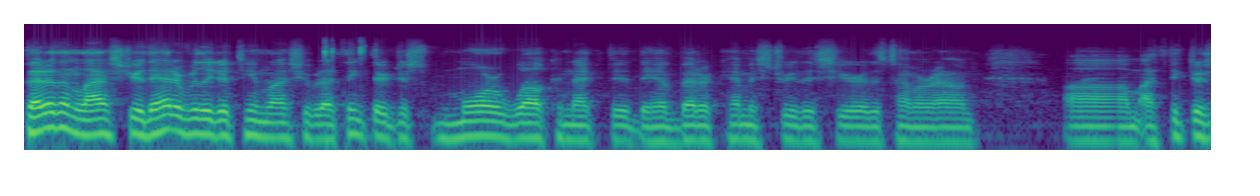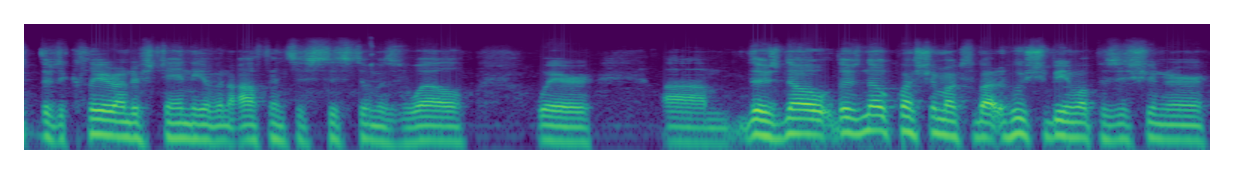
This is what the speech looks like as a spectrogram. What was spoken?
better than last year. They had a really good team last year, but I think they're just more well connected. They have better chemistry this year, this time around. Um, I think there's there's a clear understanding of an offensive system as well, where um, there's no there's no question marks about who should be in what position or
